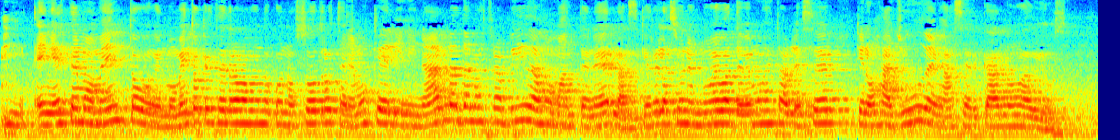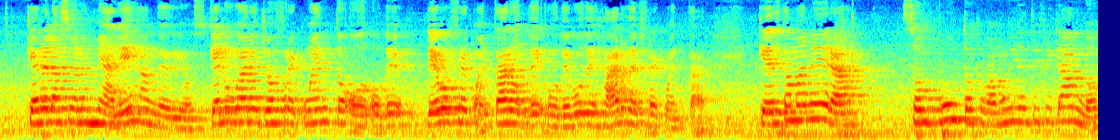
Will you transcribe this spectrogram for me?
en este momento o en el momento que esté trabajando con nosotros tenemos que eliminarlas de nuestras vidas o mantenerlas. ¿Qué relaciones nuevas debemos establecer que nos ayuden a acercarnos a Dios? ¿Qué relaciones me alejan de Dios? ¿Qué lugares yo frecuento o, debo frecuentar o, o debo dejar de frecuentar? Que de esta manera son puntos que vamos identificando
